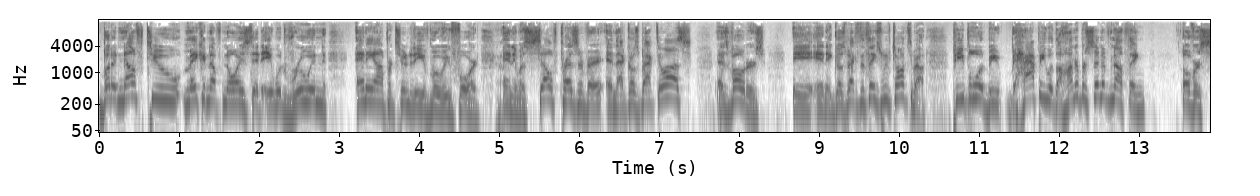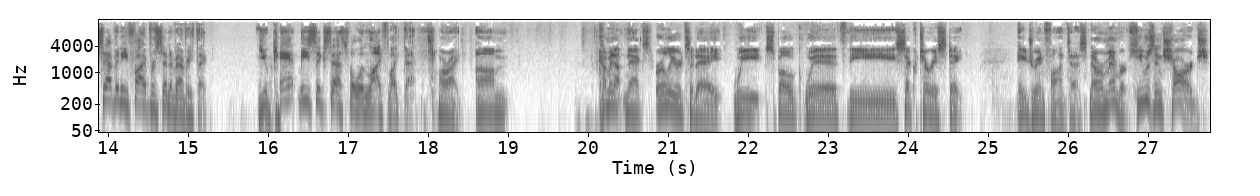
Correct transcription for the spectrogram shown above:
but enough to make enough noise that it would ruin any opportunity of moving forward. And it was self preservation, and that goes back to us as voters. And it goes back to the things we've talked about. People would be happy with 100% of nothing over 75% of everything. You can't be successful in life like that. All right. Um, coming up next, earlier today, we spoke with the Secretary of State, Adrian Fontes. Now, remember, he was in charge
